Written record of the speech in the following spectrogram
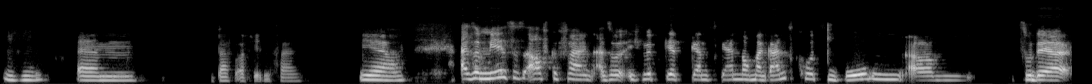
Mhm. Mhm. Ähm, das auf jeden Fall. Ja, also mir ist es aufgefallen, also ich würde jetzt ganz gern noch mal ganz kurz einen Bogen ähm, zu der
